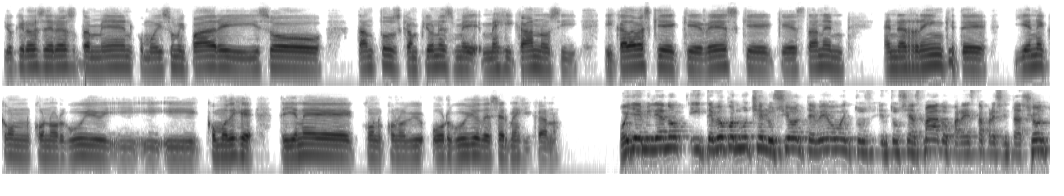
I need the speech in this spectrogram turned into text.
yo quiero hacer eso también, como hizo mi padre y hizo tantos campeones mexicanos y, y, cada vez que, que ves que, que, están en, en el ring, que te llene con, con orgullo y, y, y, como dije, te llene con, con orgullo de ser mexicano. Oye, Emiliano, y te veo con mucha ilusión, te veo entusiasmado para esta presentación,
